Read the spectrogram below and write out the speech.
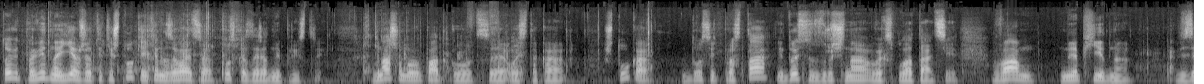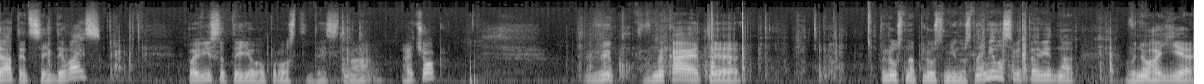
то відповідно є вже такі штуки, які називаються пускозарядний пристрій. В нашому випадку це ось така штука, досить проста і досить зручна в експлуатації. Вам необхідно взяти цей девайс, повісити його просто десь на гачок. Ви вмикаєте плюс на плюс, мінус на мінус, відповідно. В нього є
